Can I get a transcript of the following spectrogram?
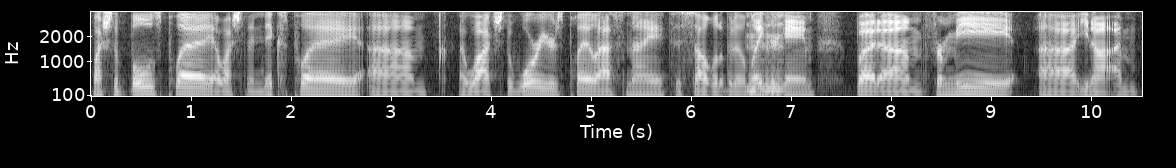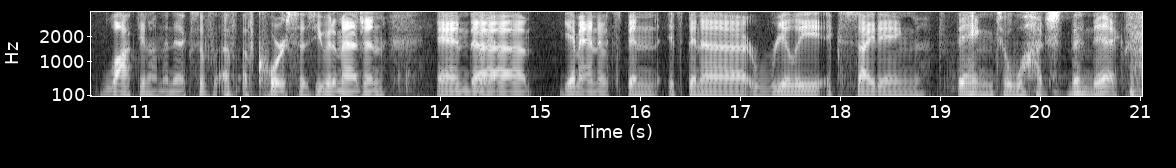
watched the Bulls play. I watched the Knicks play. Um, I watched the Warriors play last night. I saw a little bit of the Laker game. But um, for me, uh, you know, I'm locked in on the Knicks, of of, of course, as you would imagine. And yeah. Yeah, man, it's been it's been a really exciting thing to watch the Knicks.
